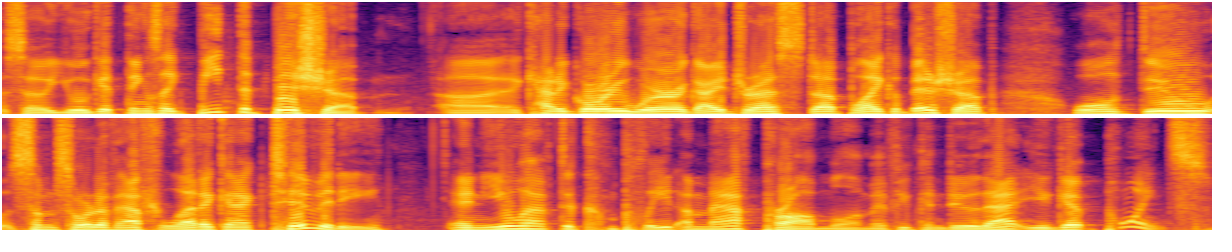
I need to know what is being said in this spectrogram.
So you'll get things like Beat the Bishop, uh, a category where a guy dressed up like a bishop will do some sort of athletic activity, and you have to complete a math problem. If you can do that, you get points.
